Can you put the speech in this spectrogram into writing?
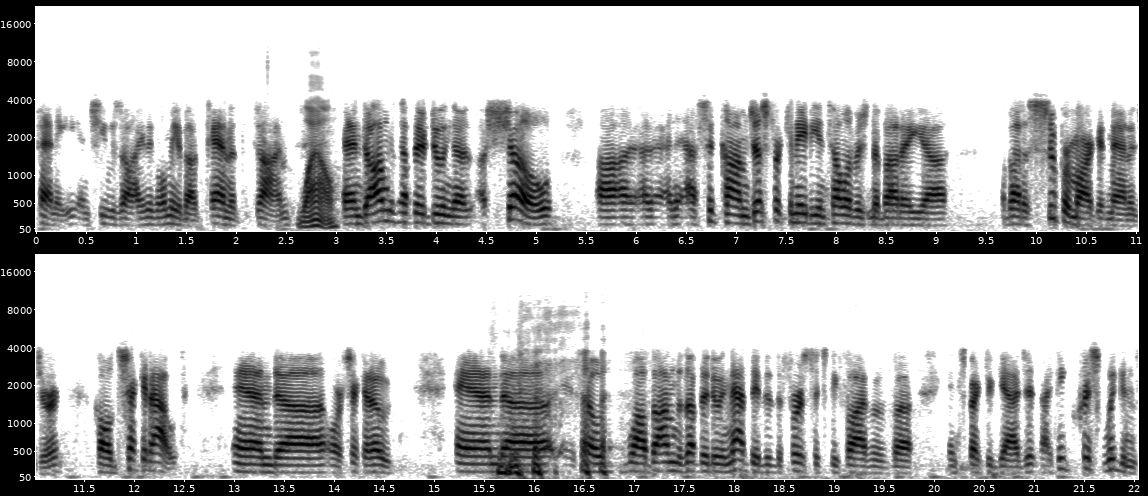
Penny, and she was I think only about ten at the time. Wow. And Don was up there doing a, a show, uh, a, a sitcom just for Canadian television about a uh, about a supermarket manager called Check It Out, and uh, or Check It Out. And uh, so while Don was up there doing that, they did the first 65 of uh, Inspector Gadget. I think Chris Wiggins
